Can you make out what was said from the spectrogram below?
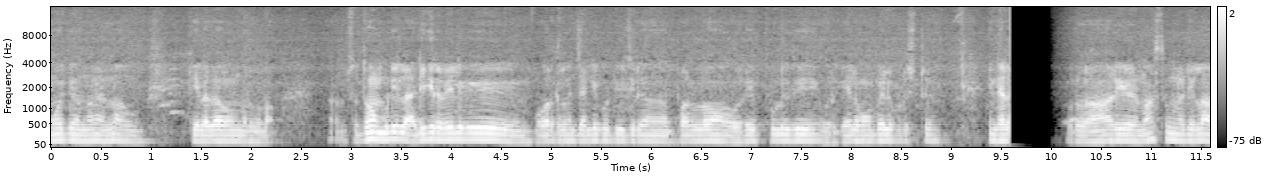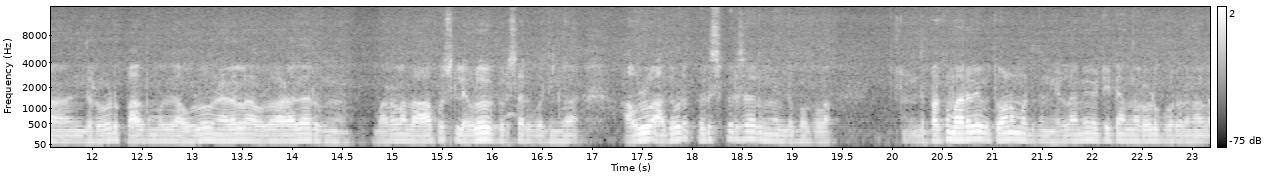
மோதி வந்தோன்னே என்ன கீழே தான் விழுந்துருக்கணும். சுத்தமாக முடியல. அடிக்கிற வெயிலுக்கு ஓரத்துலாம் ஜல்லி கொட்டி வச்சுருக்காங்க. பள்ளம் ஒரே புழுதி ஒரு கையில் மொபைலை பிடிச்சிட்டு. இந்த இடம் ஒரு ஆறு ஏழு மாதத்துக்கு முன்னாடியெல்லாம் இந்த ரோடு பார்க்கும்போது அவ்வளோ நிழலாக அவ்வளோ அழகாக இருக்குங்க. மரம்லாம் அந்த ஆப்போசிட்டில் எவ்வளோ பெருசாக இருக்குது பார்த்தீங்களா அவ்வளோ அதோட பெருசு பெருசாக இருக்குங்க இந்த பக்கம்லாம். இந்த பக்கம் வரவே தோண மாட்டேதுங்க. எல்லாமே வெட்டிட்டாங்க ரோடு போகிறதுனால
